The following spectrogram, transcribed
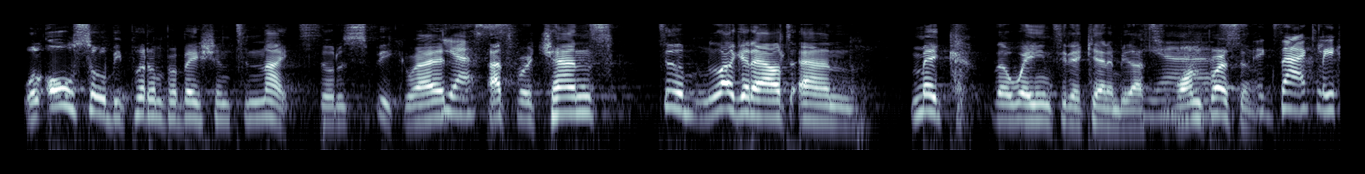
will also be put on probation tonight, so to speak, right? Yes. That's for a chance to lug it out and make their way into the academy. That's one person. Exactly.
